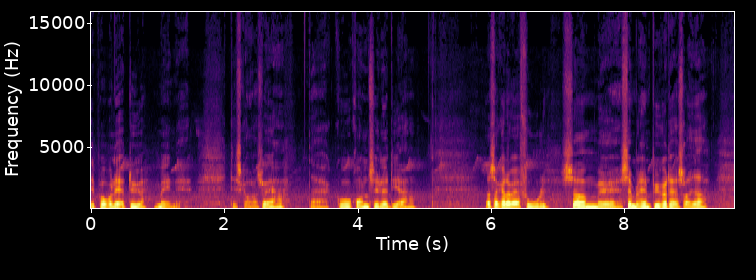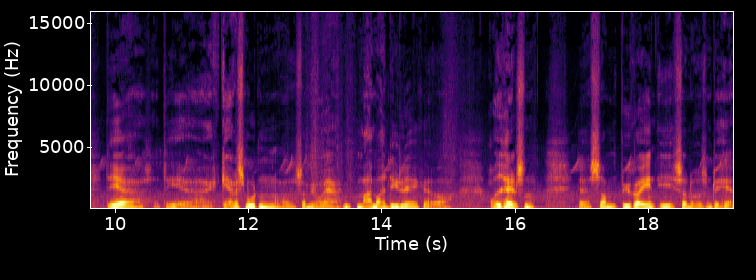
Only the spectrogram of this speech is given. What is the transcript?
et populært dyr, men øh, det skal også være her. Der er gode grunde til, at de er her. Og så kan der være fugle, som øh, simpelthen bygger deres redder det er, det er gærtesmutten, som jo er meget, meget lille, ikke? og rødhalsen, øh, som bygger ind i sådan noget som det her.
